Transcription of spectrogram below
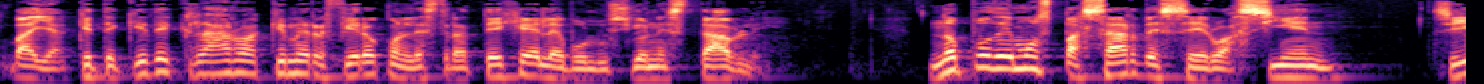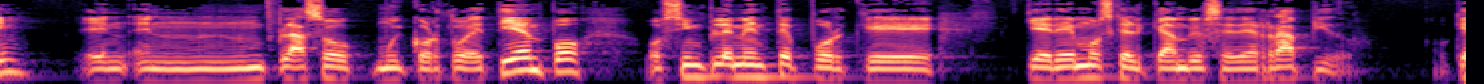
vaya, que te quede claro a qué me refiero con la estrategia de la evolución estable. No podemos pasar de 0 a 100 ¿sí? En, un plazo muy corto de tiempo o simplemente porque queremos que el cambio se dé rápido, ¿ok?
